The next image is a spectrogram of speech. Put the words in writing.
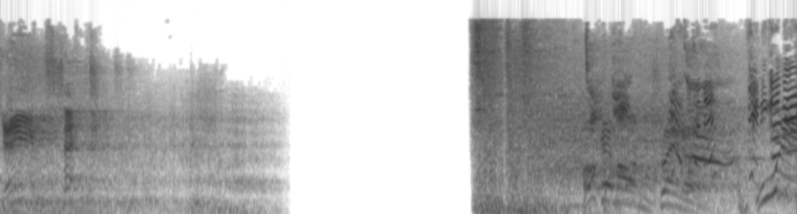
Set. Pokemon Trainer, win!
